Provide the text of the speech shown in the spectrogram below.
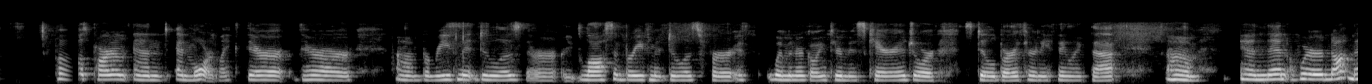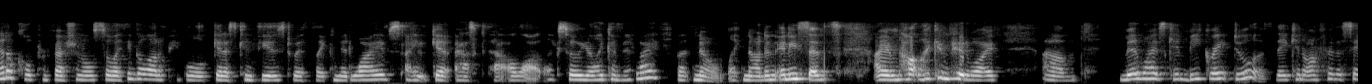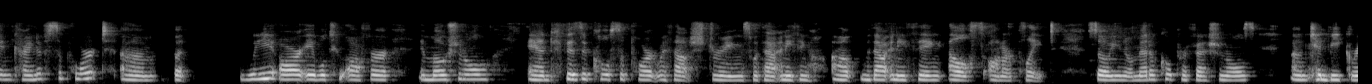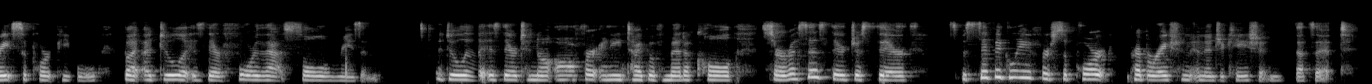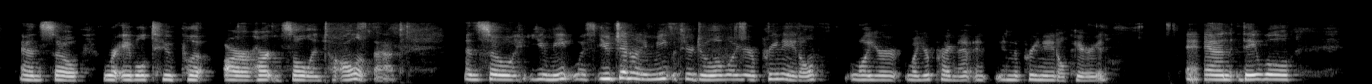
postpartum and and more. Like there there are um, bereavement doulas there are loss and bereavement doulas for if women are going through miscarriage or stillbirth or anything like that. Um, and then we're not medical professionals so i think a lot of people get us confused with like midwives. I get asked that a lot like so you're like a midwife? But no like not in any sense. I am not like a midwife. Um, midwives can be great doulas. They can offer the same kind of support um, but we are able to offer emotional and physical support without strings without anything uh, without anything else on our plate. So you know medical professionals um, can be great support people, but a doula is there for that sole reason. A doula is there to not offer any type of medical services. They're just there specifically for support, preparation, and education. That's it. And so we're able to put our heart and soul into all of that. And so you meet with you generally meet with your doula while you're prenatal, while you're while you're pregnant in, in the prenatal period, and they will,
